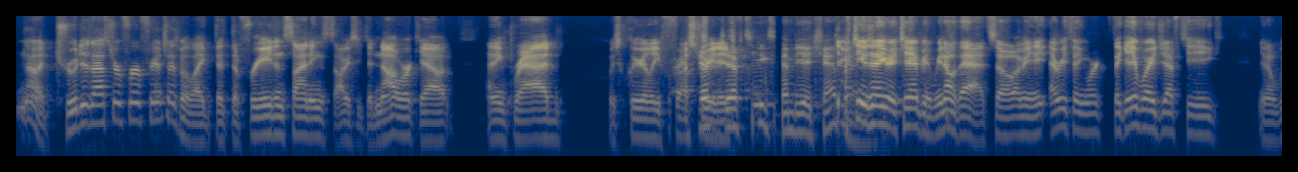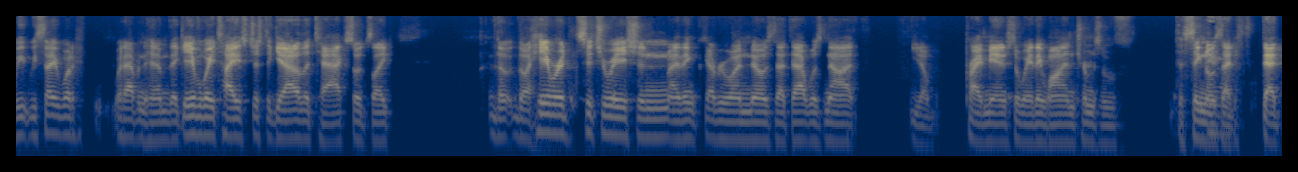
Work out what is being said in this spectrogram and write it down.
not a true disaster for a franchise, but like that the free agent signings obviously did not work out. I think Brad was clearly frustrated. Jeff, Jeff Teague's NBA champion. Jeff Teague's NBA champion. We know that. So I mean, everything worked. They gave away Jeff Teague. You know, we, we say what what happened to him. They gave away Theis just to get out of the tax. So it's like the the Hayward situation, I think everyone knows that that was not, you know, probably managed the way they wanted in terms of the signals yeah. that that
